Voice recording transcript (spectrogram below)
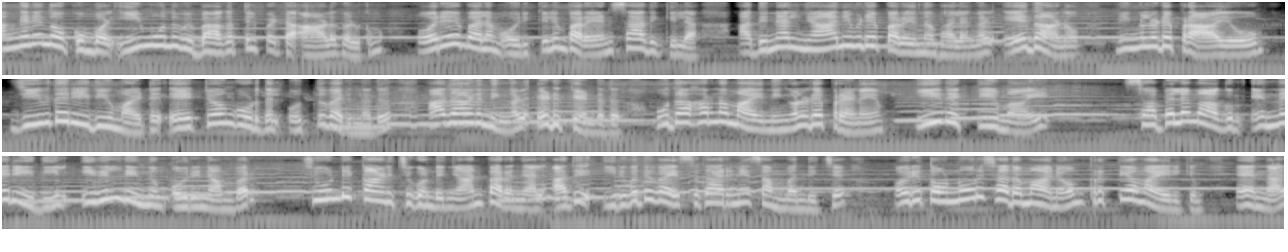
അങ്ങനെ നോക്കുമ്പോൾ ഈ മൂന്ന് വിഭാഗത്തിൽപ്പെട്ട ആളുകൾക്കും ഒരേ ഫലം ഒരിക്കലും പറയാൻ സാധിക്കില്ല. അതിനാൽ ഞാനിവിടെ പറയുന്ന ഫലങ്ങൾ ഏതാണോ നിങ്ങളുടെ പ്രായവും ജീവിത രീതിയുമായിട്ട് ഏറ്റവും കൂടുതൽ ഒത്തുവരുന്നത് അതാണ് നിങ്ങൾ എടുക്കേണ്ടത്. ഉദാഹരണമായി നിങ്ങളുടെ പ്രണയം ഈ വ്യക്തിയുമായി സഫലമാകും എന്ന രീതിയിൽ ഇതിൽ നിന്നും ഒരു നമ്പർ ചൂണ്ടിക്കാണിച്ചുകൊണ്ട് ഞാൻ പറഞ്ഞാൽ അത് ഇരുപത് വയസ്സുകാരനെ സംബന്ധിച്ച് ഒരു തൊണ്ണൂറ് ശതമാനവും കൃത്യമായിരിക്കും. എന്നാൽ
